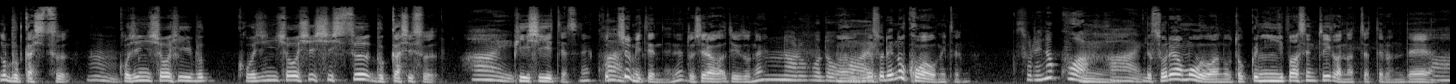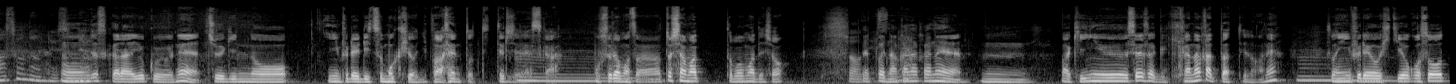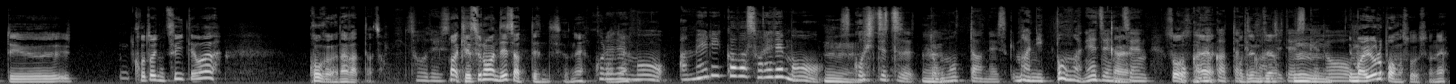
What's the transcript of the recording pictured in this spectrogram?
の物価指数、うん、個人消費物個人消費支出物価指数、はい、PC ってやつね、こっちを見てるんだよね、はい、どちらかというとね。なるほど、はい、でそれのコアを見てるそれのコア、うん、はい、でそれはもうあのとっくに2%以下になっちゃってるんで、あそうなんですね、うん、ですからよくね、中銀のインフレ率目標2%って言ってるじゃないですか、もうそれはもうずっと下回ったままでしょ、ね、やっぱりなかなかね、うん。まあ、金融政策が効かなかったっていうのはね、そのインフレを引き起こそうっていうことについては、効果がなかったと。そうです、ね、まあ、結論は出ちゃってるんですよね。これでも、アメリカはそれでも少しずつと思ったんですけど、うん、まあ、日本はね、全然効果なかったって感じですけど、はいねうん、ヨーロッパもそうですよね。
